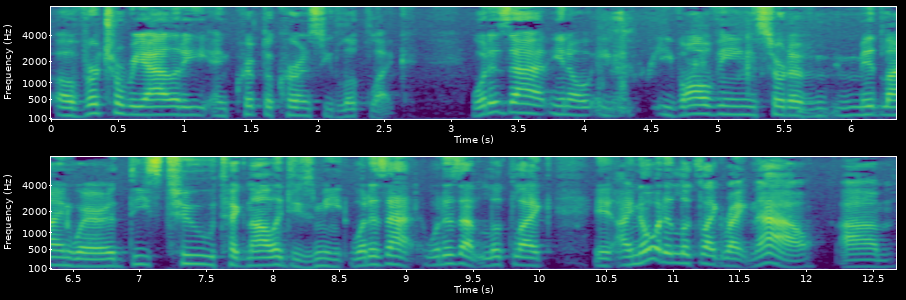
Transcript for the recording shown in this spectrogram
of virtual reality and cryptocurrency look like? what is that you know e- evolving sort of midline where these two technologies meet what does that what does that look like i know what it looks like right now um,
